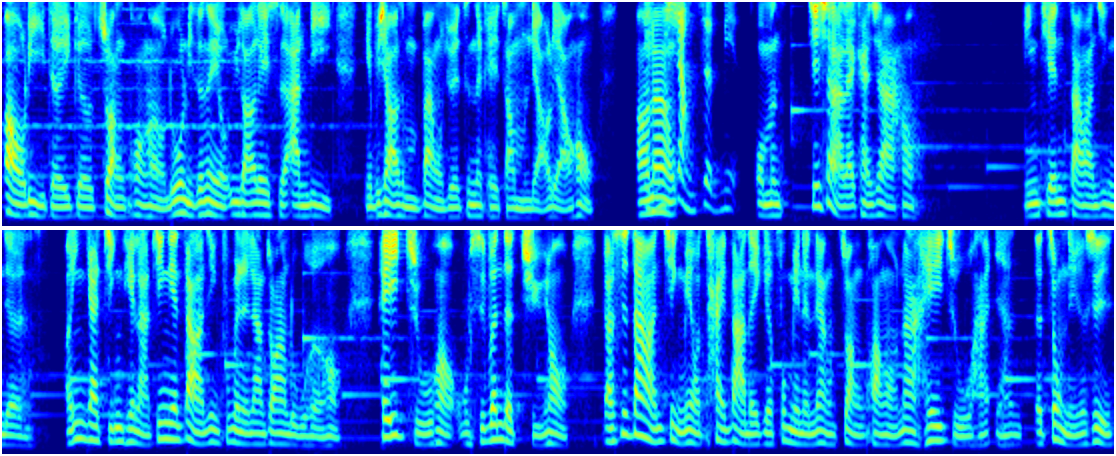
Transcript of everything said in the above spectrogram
暴力的一个状况哈。如果你真的有遇到类似的案例，你不晓得怎么办，我觉得真的可以找我们聊聊哈。好，那向正面，我们接下来来看一下哈，明天大环境的啊，应该今天啦，今天大环境负面能量状况如何哈？黑竹哈，五十分的局哈，表示大环境没有太大的一个负面能量状况哦。那黑竹还的重点就是。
